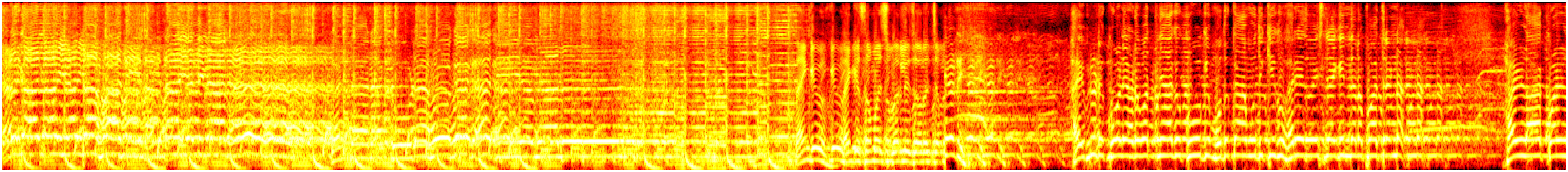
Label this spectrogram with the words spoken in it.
ಎಡಗಾಲ ಎಡ ಹಾದಿ ನನ್ನ ಎದಿ ಮ್ಯಾಲ ಗಂಡನ ಕೂಡ ಹೋಗ ಗಾದಿಯ ಮ್ಯಾಲ. Thank you thank you so much ಬರ್ಲಿ ಜೋರ ಹೇಳ್ರಿ ಹೈಬ್ರಿಡ್ ಕೋಳಿ ಅಡವತ್ನ್ಯಾಗ ಕೂಗಿ ಮುದುಕ ಮುದುಕಿಗೂ ಹರಿಯದ ವಯಸ್ಸಿನಾಗಿಂದನ ಪಾತ್ರಣ್ಣ. ಹಳ್ಳ, ಕೊಳ್ಳ,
